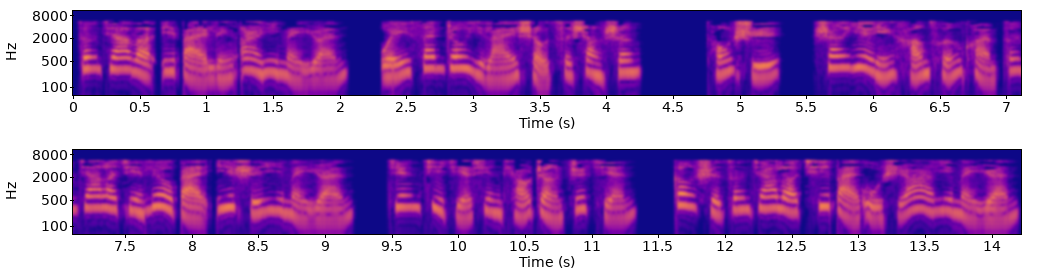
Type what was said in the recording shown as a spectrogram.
增加了一百零二亿美元，为三周以来首次上升。同时，商业银行存款增加了近六百一十亿美元，经季节性调整之前。更是增加了七百五十二亿美元。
